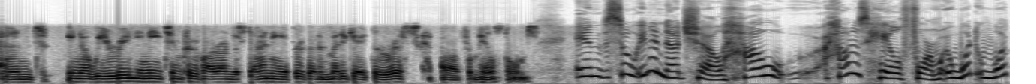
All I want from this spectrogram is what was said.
And, you know, we really need to improve our understanding if we're going to mitigate the risk uh, from hailstorms. And so, in a nutshell, how how does hail form? What what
